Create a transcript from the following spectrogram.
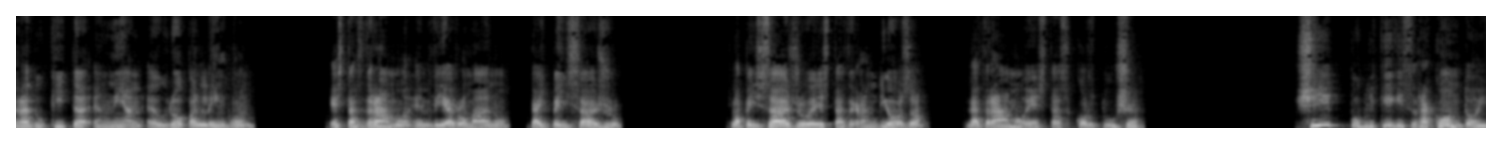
traducita en nian Europan lingvon. Estas dramo en via romano cae peisaggio. La peisaggio estas grandiosa, la dramo estas cortuja. Si publicigis racontoi,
